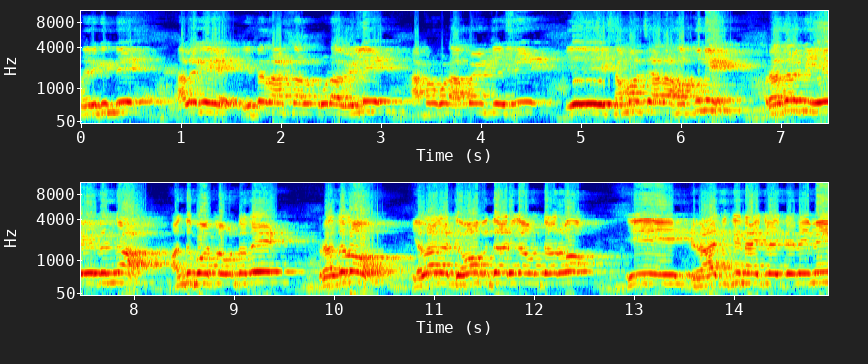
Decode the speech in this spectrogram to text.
పెరిగింది. అలాగే ఇతర రాష్ట్రాలకు కూడా వెళ్ళి అక్కడ కూడా అపాయింట్ చేసి ఈ సమాచార హక్కుని ప్రజలకు ఏ విధంగా అందుబాటులో ఉంటుంది ప్రజలు ఎలాగ జవాబుదారీగా ఉంటారో ఈ రాజకీయ నాయకులు అయితేనేమి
